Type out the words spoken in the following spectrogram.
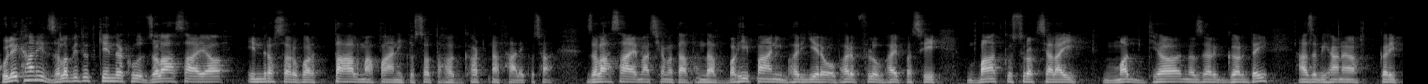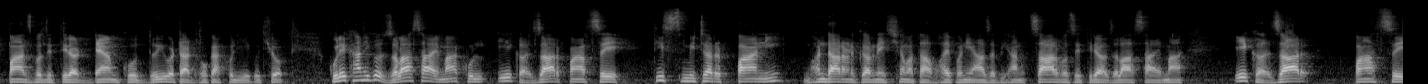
कुलेखानी जलविद्युत केन्द्रको जलाशय इन्द्र सरोवर तालमा पानीको सतह घट्न थालेको छ। जलाशयमा क्षमताभन्दा बढी पानी भरिएर ओभरफ्लो भएपछि बाँधको सुरक्षालाई मध्यनजर गर्दै आज बिहान करिब पाँच बजेतिर ड्यामको दुईवटा ढोका खोलिएको थियो। कुलेखानीको जलाशयमा कुल एक हजार पाँच सय तिस मिटर पानी भण्डारण गर्ने क्षमता भए पनि आज बिहान चार बजेतिर जलाशयमा एक हजार पाँच सय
